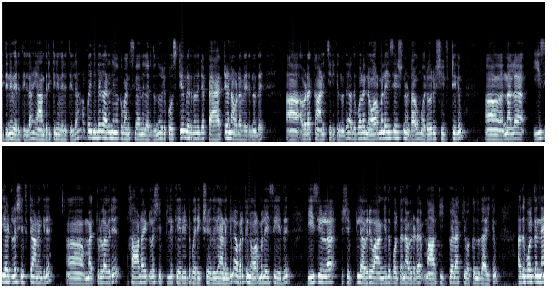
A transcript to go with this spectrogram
ഇതിന് വരത്തില്ല യാന്ത്രിക്കിന് വരത്തില്ല. അപ്പോൾ ഇതിന്റെ കാര്യം നിങ്ങൾക്ക് മനസ്സിലായെന്ന് കരുതുന്നു. ഒരു ക്വസ്റ്റ്യൻ വരുന്നതിന്റെ പാറ്റേൺ അവിടെ വരുന്നത് അവിടെ കാണിച്ചിരിക്കുന്നത്. അതുപോലെ നോർമലൈസേഷൻ ഉണ്ടാവും. ഓരോരോ ഷിഫ്റ്റിലും നല്ല ഈസി ആയിട്ടുള്ള ഷിഫ്റ്റ് ആണെങ്കിൽ മറ്റുള്ളവർ ഹാർഡായിട്ടുള്ള ഷിഫ്റ്റിൽ കയറിയിട്ട് പരീക്ഷ എഴുതുകയാണെങ്കിൽ അവർക്ക് നോർമലൈസ് ചെയ്ത് ഈസിയുള്ള ഷിഫ്റ്റിൽ അവർ വാങ്ങിയതുപോലെ തന്നെ അവരുടെ മാർക്ക് ഈക്വൽ ആക്കി വെക്കുന്നതായിരിക്കും. അതുപോലെ തന്നെ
